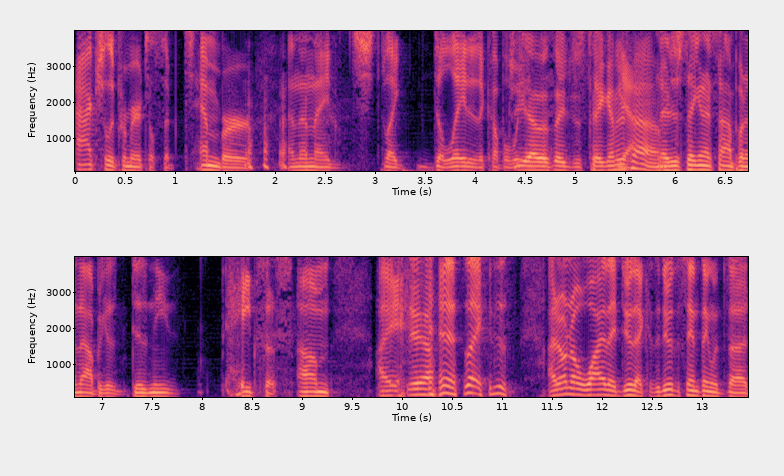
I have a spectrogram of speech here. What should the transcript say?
actually premiere till September, and then they like delayed it a couple weeks. Yeah, they just taking their Yeah, time. they're just taking their time putting it out because Disney hates us. Um, I Yeah. it's like just I don't know why they do that because they do the same thing with uh,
